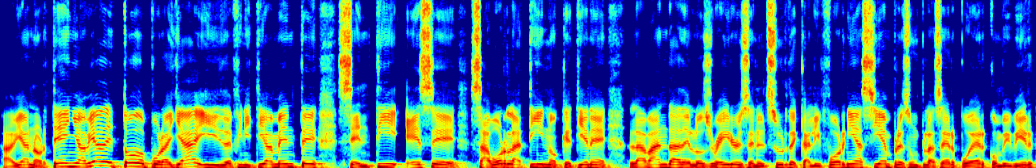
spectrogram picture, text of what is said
había norteño, había de todo por allá y definitivamente sentí ese sabor latino que tiene la banda de los Raiders en el sur de California. Siempre es un placer poder convivir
